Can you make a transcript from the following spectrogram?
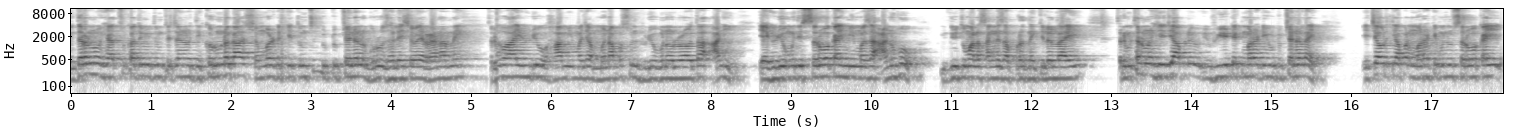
मित्रांनो ह्या चुका तुम्ही तुमच्या चॅनलवरती करू नका. शंभर टक्के तुमचं युट्यूब चॅनल ग्रो झाल्याशिवाय राहणार नाही. तर हा व्हिडिओ हा मी माझ्या मनापासून व्हिडिओ बनवलेला होता आणि या व्हिडिओमध्ये सर्व काही मी माझा अनुभव मी तुम्हाला सांगण्याचा प्रयत्न केलेला आहे. तर मित्रांनो हे जे आपलं व्हीटेक मराठी युट्यूब चॅनल आहे याच्यावरती आपण मराठीमधून सर्व काही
